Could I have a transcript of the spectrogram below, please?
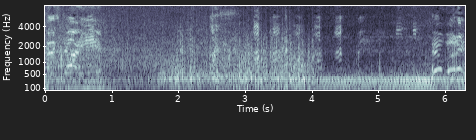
Let's go here! Buddy!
